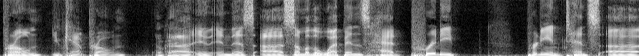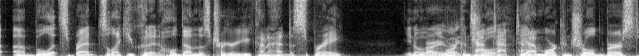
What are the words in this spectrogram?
prone, you can't prone. Okay. Uh, in in this, uh, some of the weapons had pretty pretty intense uh, uh bullet spread, so like you couldn't hold down this trigger, you kind of had to spray. You know, Or more like tap, control. tap, tap. Yeah, more controlled burst.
